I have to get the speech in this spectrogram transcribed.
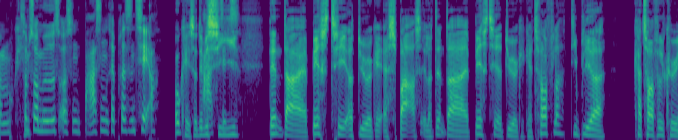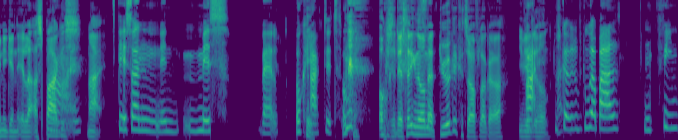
Okay. okay. som så mødes og sådan, bare sådan repræsenterer. Okay, så det vil Agtigt. sige, den, der er bedst til at dyrke asparges, eller den, der er bedst til at dyrke kartofler, de bliver kartoffelkönigen eller asparges? Nej. Nej. Det er sådan en misvalg-agtigt. Okay, okay. Okay, så det er slet ikke noget med at dyrke kartofler at gøre, i virkeligheden? Nej, du, skal, du er bare en fin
